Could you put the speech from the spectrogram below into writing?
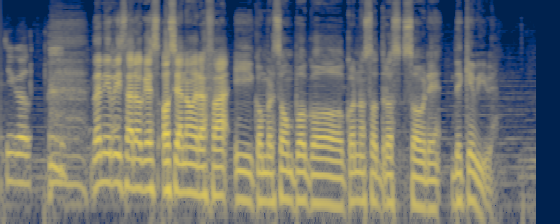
chicos. Dani Rizaro, que es oceanógrafa y conversó un poco con nosotros sobre de qué vive.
